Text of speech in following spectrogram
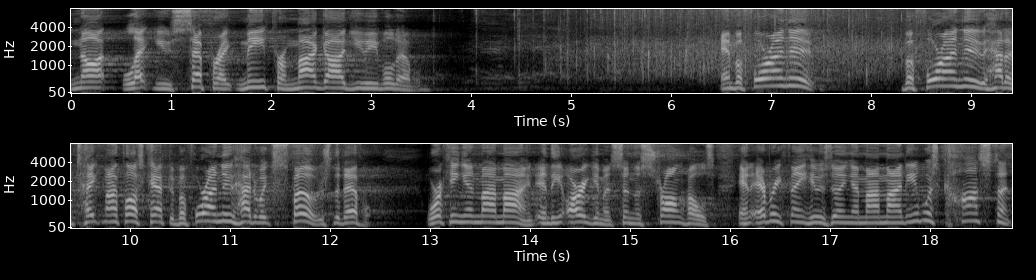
not let you separate me from my God, you evil devil. And before I knew, before I knew how to take my thoughts captive, before I knew how to expose the devil working in my mind and the arguments and the strongholds and everything he was doing in my mind, it was constant.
